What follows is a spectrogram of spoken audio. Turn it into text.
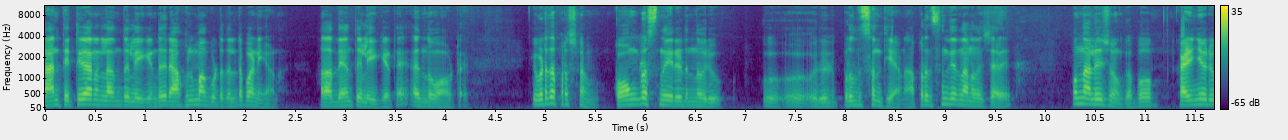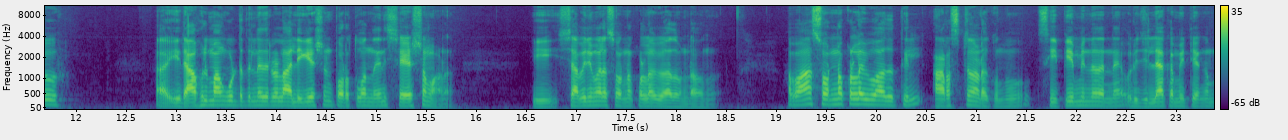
താൻ തെറ്റുകാരനല്ലാന്ന് തെളിയിക്കേണ്ടത് രാഹുൽ മാങ്കൂട്ടത്തിന്റെ പണിയാണ്. അത് അദ്ദേഹം തെളിയിക്കട്ടെ എന്നുമാവട്ടെ ഇവിടുത്തെ പ്രശ്നം കോൺഗ്രസ് നേരിടുന്ന ഒരു ഒരു പ്രതിസന്ധിയാണ്. ആ പ്രതിസന്ധി എന്താണെന്ന് വെച്ചാൽ ഒന്ന് ആലോചിച്ച് നോക്കുക അപ്പോൾ കഴിഞ്ഞൊരു ഈ രാഹുൽ മാങ്കൂട്ടത്തിനെതിരെയുള്ള അലിഗേഷൻ പുറത്തു വന്നതിന് ശേഷമാണ് ഈ ശബരിമല സ്വർണക്കൊള്ള വിവാദം ഉണ്ടാകുന്നത് അപ്പോൾ ആ സ്വർണക്കൊള്ള വിവാദത്തിൽ അറസ്റ്റ് നടക്കുന്നു. സി പി എമ്മിന്റെ തന്നെ ഒരു ജില്ലാ കമ്മിറ്റി അംഗം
